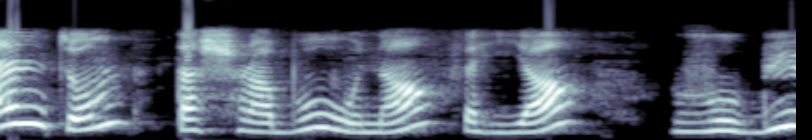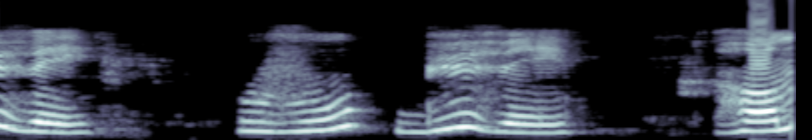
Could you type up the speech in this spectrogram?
أنتم تشربون فهي vous buvez vous buvez هم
